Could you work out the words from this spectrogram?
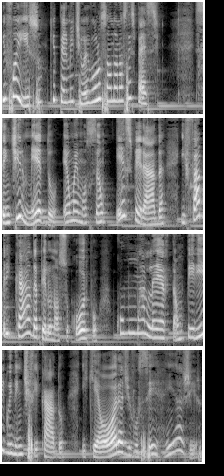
E foi isso que permitiu a evolução da nossa espécie. Sentir medo é uma emoção esperada e fabricada pelo nosso corpo como um alerta, um perigo identificado e que é hora de você reagir.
